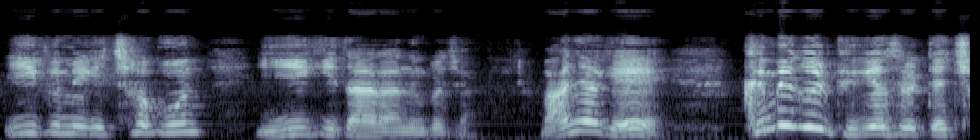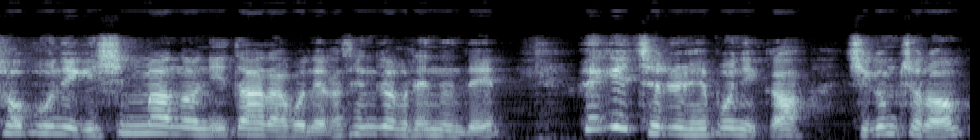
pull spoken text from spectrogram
이 금액이 처분 이익이다라는 거죠. 만약에 금액을 비교했을 때 처분이익이 10만 원이다라고 내가 생각을 했는데 회계 처리를 해보니까 지금처럼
